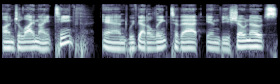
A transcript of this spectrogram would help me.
on July 19th, and we've got a link to that in the show notes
